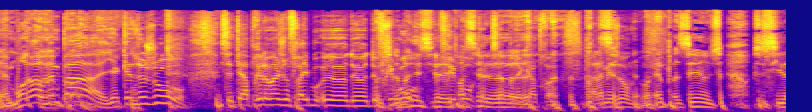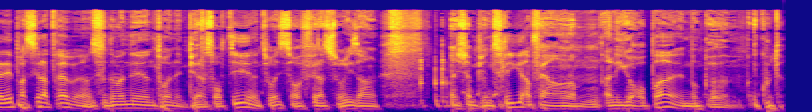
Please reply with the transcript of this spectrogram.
Il y a un mois, non, quoi, même pas. Il y a 15 jours. C'était après le match de Freiburg, euh, de, se Fribourg, de Fribourg, passé quand le- ça s'appelait 4 à la maison. Ouais, passé, s'il allait passer la trêve, on se demandait Antoine. Et puis à la sortie, tu vois, il s'est refait la cerise en, Champions League, enfin en, Ligue Europa. Donc, euh, écoute,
